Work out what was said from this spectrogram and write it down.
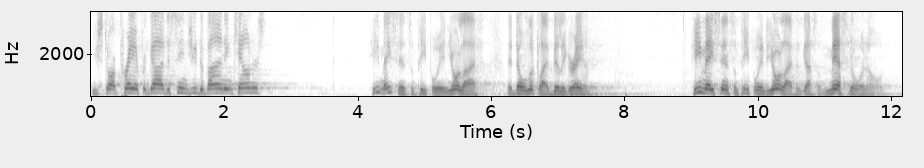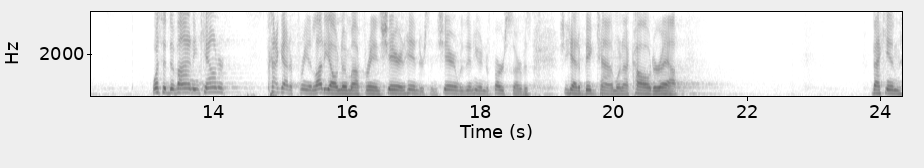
You start praying for God to send you divine encounters, He may send some people in your life that don't look like Billy Graham. He may send some people into your life that's got some mess going on. What's a divine encounter? I got a friend. A lot of y'all know my friend Sharon Henderson. Sharon was in here in the first service. She had a big time when I called her out. Back in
